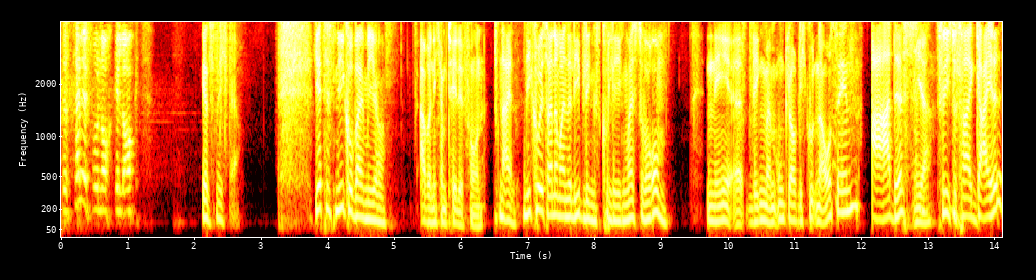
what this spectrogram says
das Telefon noch gelockt. Jetzt nicht mehr. Jetzt ist Nico bei mir. Aber nicht am Telefon. Nein, Nico ist einer meiner Lieblingskollegen. Weißt du warum? Nee, äh, wegen meinem unglaublich guten Aussehen. A, das Ja. finde ich total geil.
